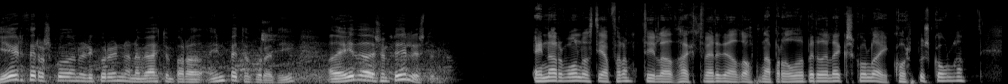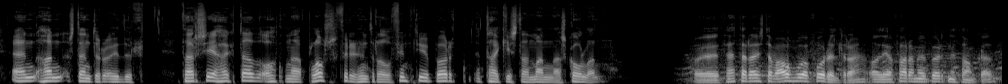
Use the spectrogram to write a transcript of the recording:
Ég er þeirra skoðanur í grunninn að við ættum bara að einbeita okkur að því að eigða þessum bygglistum. Einar vonast ég að fram til að hægt verði að opna bráðabyrðalegskóla í korpuskóla en hann stendur auður. Þar sé hægt að opna pláss fyrir 150 börn takist að manna skólan. Þetta ræðist af áhuga fóreldra á því að fara með börni þangað.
